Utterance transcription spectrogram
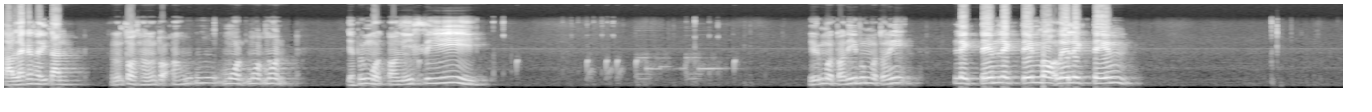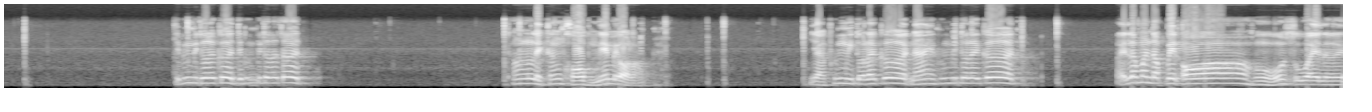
ตันแล้วก็ทะลตันทางต่อทางต่อเอ้าหมดหมดหมดอย่าเพิ่งหมดตอนนี้สิอย่าเพิ่งหมดตอนนี้เพิ่งหมดตอนนี้เหล็กเต็มเหล็กเต็มบอกเลยเหล็กเต็มอย่าเพิ่งมีตัวอะเกิดอย่าเพิ่งมีตัวอะไรเกิดทั้งเหล็กทั้งคอผมแยกไม่ออกหรอกอย่าเพิ่งมีตัวอะไรเกิดนะอย่าเพิ่งมีตัวอะไรเกิด ไอ้ยแล้วมันจะเป็นอ๋อโหสวยเลย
